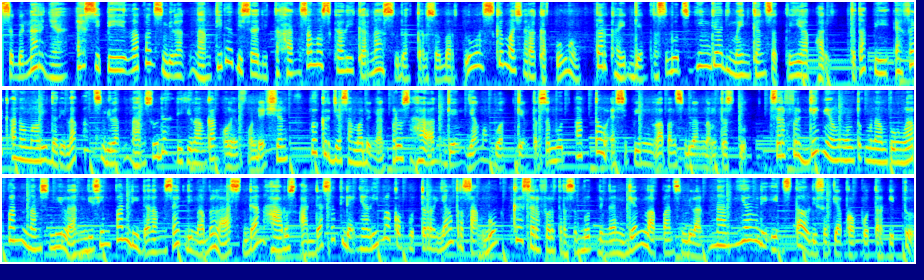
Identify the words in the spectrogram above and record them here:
Sebenarnya, SCP-896 tidak bisa ditahan sama sekali karena sudah tersebar luas ke masyarakat umum terkait game tersebut sehingga dimainkan setiap hari. Tetapi efek anomali dari 896 sudah dihilangkan oleh Foundation bekerja sama dengan perusahaan game yang membuat game tersebut atau SCP-896 tersebut. Server game yang untuk menampung 869 disimpan di dalam set 15 dan harus ada setidaknya 5 komputer yang tersambung ke server tersebut dengan game 896 yang diinstal di setiap komputer itu.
